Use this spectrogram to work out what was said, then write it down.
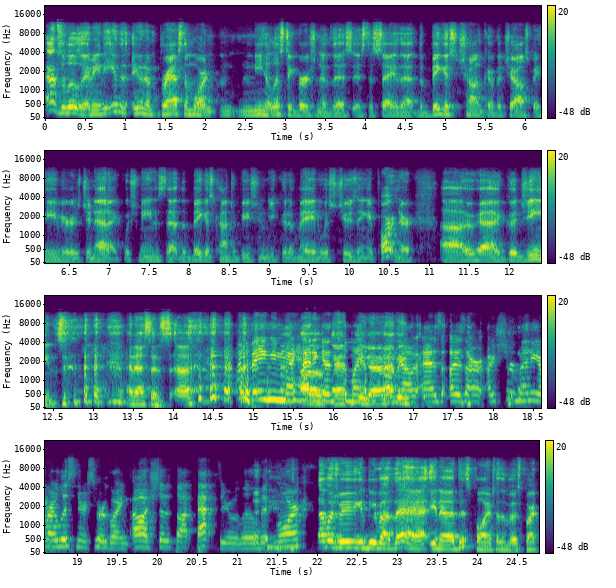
Absolutely. I mean, even even perhaps the more nihilistic version of this is to say that the biggest chunk of a child's behavior is genetic, which means that the biggest contribution you could have made was choosing a partner uh, who had good genes. in essence, uh, I'm banging my head uh, against and, the microphone you know, having, now, as as our I'm sure many of our listeners who are going, "Oh, I should have thought that through a little bit more." Not much we can do about that, you know, at this point, for the most part.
